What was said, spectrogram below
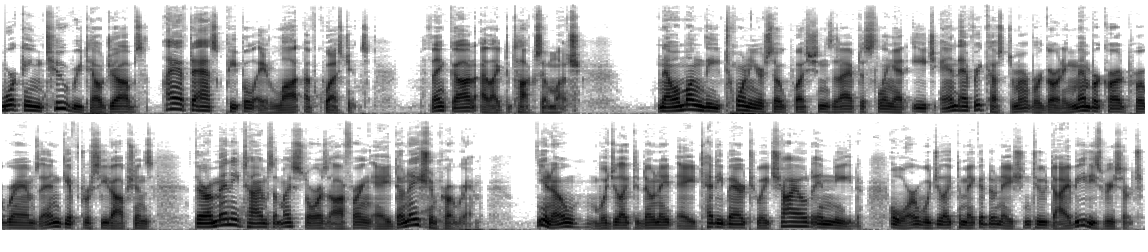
Working two retail jobs, I have to ask people a lot of questions. Thank God I like to talk so much. Now, among the 20 or so questions that I have to sling at each and every customer regarding member card programs and gift receipt options, there are many times that my store is offering a donation program. You know, would you like to donate a teddy bear to a child in need? Or would you like to make a donation to diabetes research?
